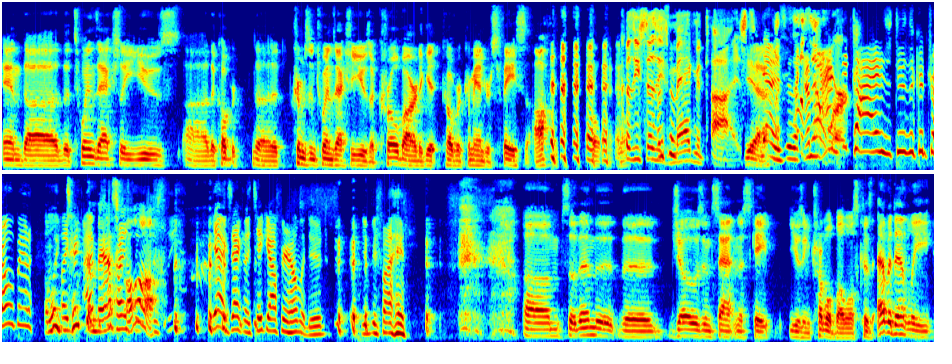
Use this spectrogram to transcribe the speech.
And uh, the twins actually use uh, the Cobra, the Crimson Twins actually use a crowbar to get Cobra Commander's face off the control panel. Because he says he's magnetized. Yeah. Yeah, he's like, I'm does that work?" magnetized to the control panel. I'm like, take the I'm mask off. yeah, exactly. Take off your helmet, dude. You'll be fine. Um, so then the the Joes and Satin escape using trouble bubbles because evidently,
